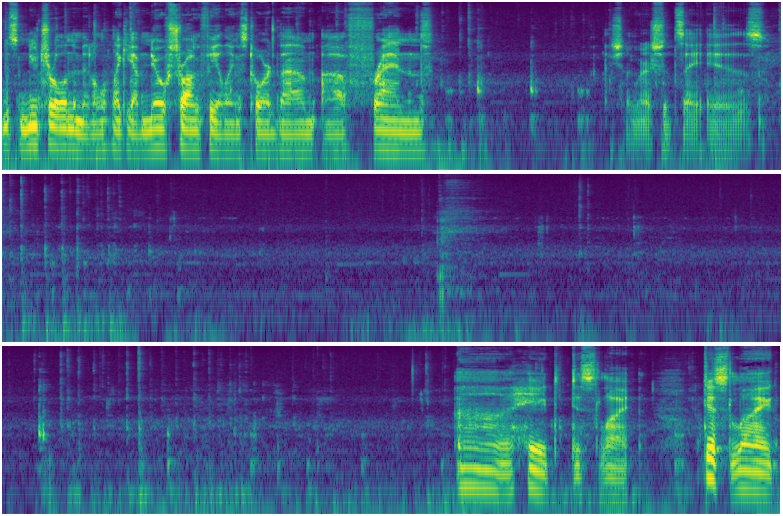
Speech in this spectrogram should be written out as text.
this neutral in the middle, like you have no strong feelings toward them. A friend. Actually, what I should say is. Uh, hate, dislike dislike.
